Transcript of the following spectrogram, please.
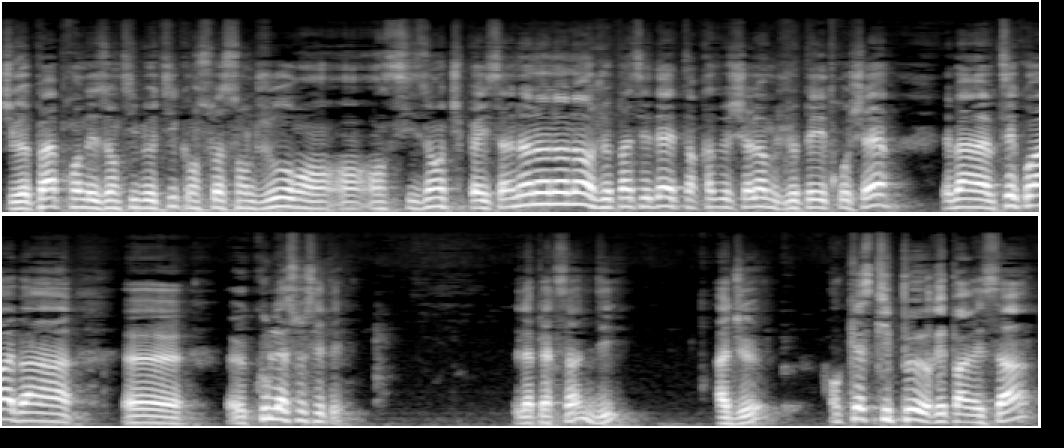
tu veux pas prendre des antibiotiques en 60 jours, en, en, 6 ans, tu payes ça. Non, non, non, non, je veux pas ces dettes, en cas de shalom, je veux payer trop cher. Eh ben, tu sais quoi, eh ben, euh, euh, coule la société. la personne dit à Dieu, oh, qu'est-ce qui peut réparer ça?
